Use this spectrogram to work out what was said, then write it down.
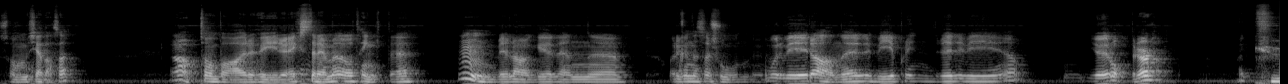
som kjeda seg. Ja. Som var høyreekstreme og tenkte hm, vi lager en uh, organisasjon hvor vi raner, vi plyndrer, vi ja, gjør opprør, da. Men Ku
